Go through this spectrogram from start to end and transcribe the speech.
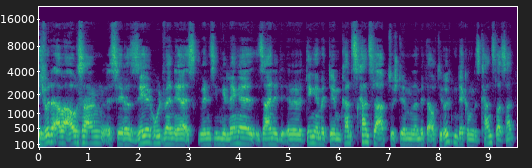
Ich würde aber auch sagen, es wäre sehr gut, wenn er es, wenn es ihm gelänge, seine äh, Dinge mit dem Kanzler abzustimmen, damit er auch die Rückendeckung des Kanzlers hat,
